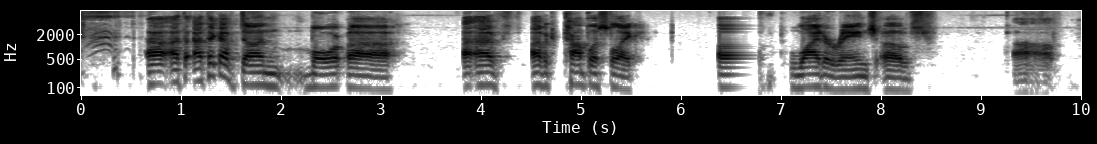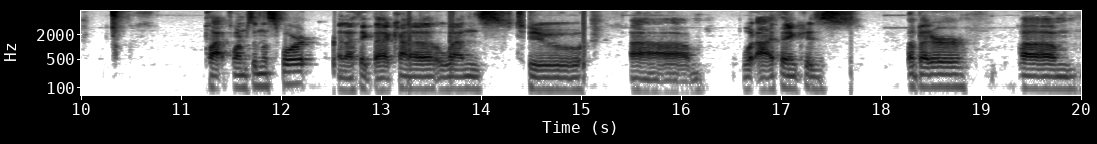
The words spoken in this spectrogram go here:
Uh, I, th- I think I've done more. Uh, I- I've I've accomplished like a wider range of uh, platforms in the sport, and I think that kind of lends to um, what I think is a better um,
